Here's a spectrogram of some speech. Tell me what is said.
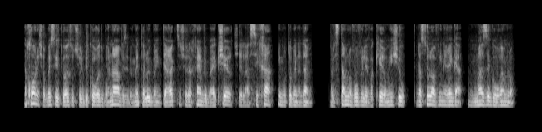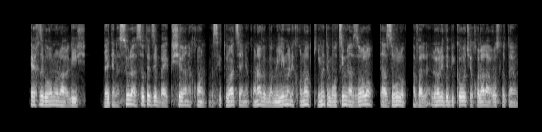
נכון, יש הרבה סיטואציות של ביקורת בונה וזה באמת תלוי באינטראקציה שלכם ובהקשר של השיחה עם אותו בן אדם. אבל סתם לבוא ולבקר מישהו, תנסו להבין רגע מה זה גורם לו, איך זה גורם לו להרגיש. ותנסו לעשות את זה בהקשר הנכון, בסיטואציה הנכונה ובמילים הנכונות, כי אם אתם רוצים לעזור לו, תעזרו לו, אבל לא על ידי ביקורת שיכולה להרוס לו את היום.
